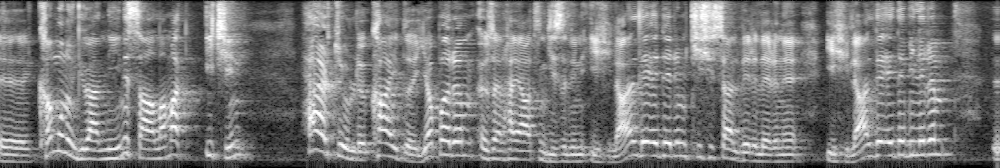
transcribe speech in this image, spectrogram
e, kamunun güvenliğini sağlamak için her türlü kaydı yaparım. Özel hayatın gizliliğini ihlal de ederim. Kişisel verilerini ihlal de edebilirim. Ee,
